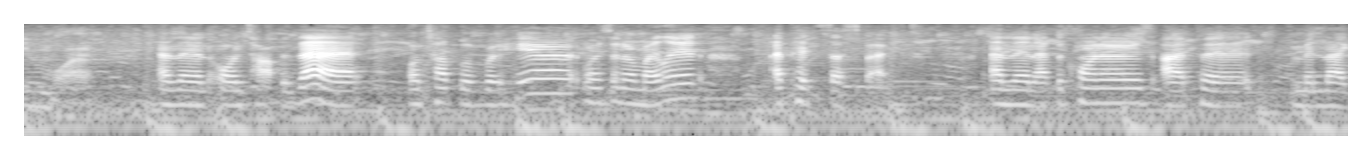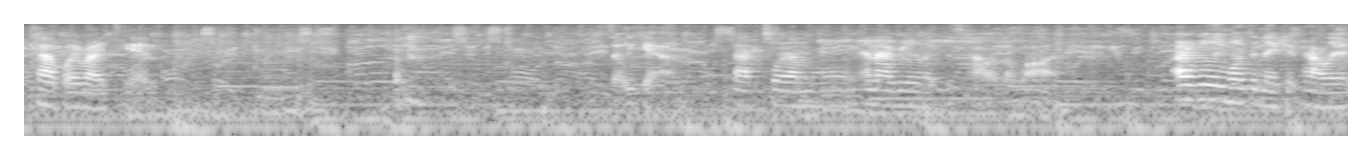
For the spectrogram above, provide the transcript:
even more. And then on top of that, on top of right here, on the center of my lid, I put Suspect. And then at the corners, I put Midnight Cowboy Rides Again. Yeah, that's what I'm wearing. And I really like this palette a lot. I really want the Naked palette.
